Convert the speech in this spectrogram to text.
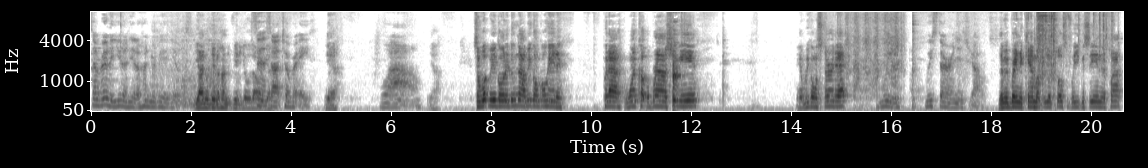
So really, you done did hundred videos Yeah, I know did 100 videos since altogether. October eighth. Yeah. Wow. Yeah. So what we're going to do now, we're going to go ahead and put our one cup of brown sugar in. And we're going to stir that. We we stirring this, y'all. Let me bring the camera up a little closer so you can see in the pot.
